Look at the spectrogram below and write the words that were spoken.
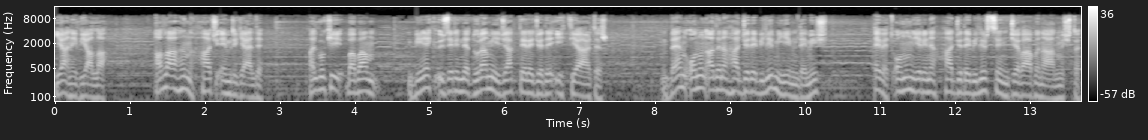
''Ya Nebiallah, Allah'ın hac emri geldi. Halbuki babam binek üzerinde duramayacak derecede ihtiyardır. Ben onun adına hac edebilir miyim?'' demiş. ''Evet, onun yerine hac edebilirsin.'' cevabını almıştı.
